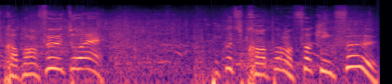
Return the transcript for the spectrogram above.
Tu prends pas en feu, toi? Pourquoi tu prends pas en fucking feu?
